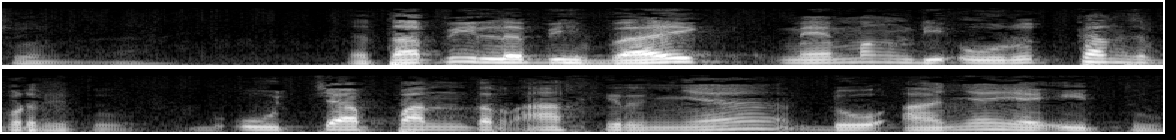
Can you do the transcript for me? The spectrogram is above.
sunnah. Tetapi lebih baik memang diurutkan seperti itu. Ucapan terakhirnya doanya yaitu.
